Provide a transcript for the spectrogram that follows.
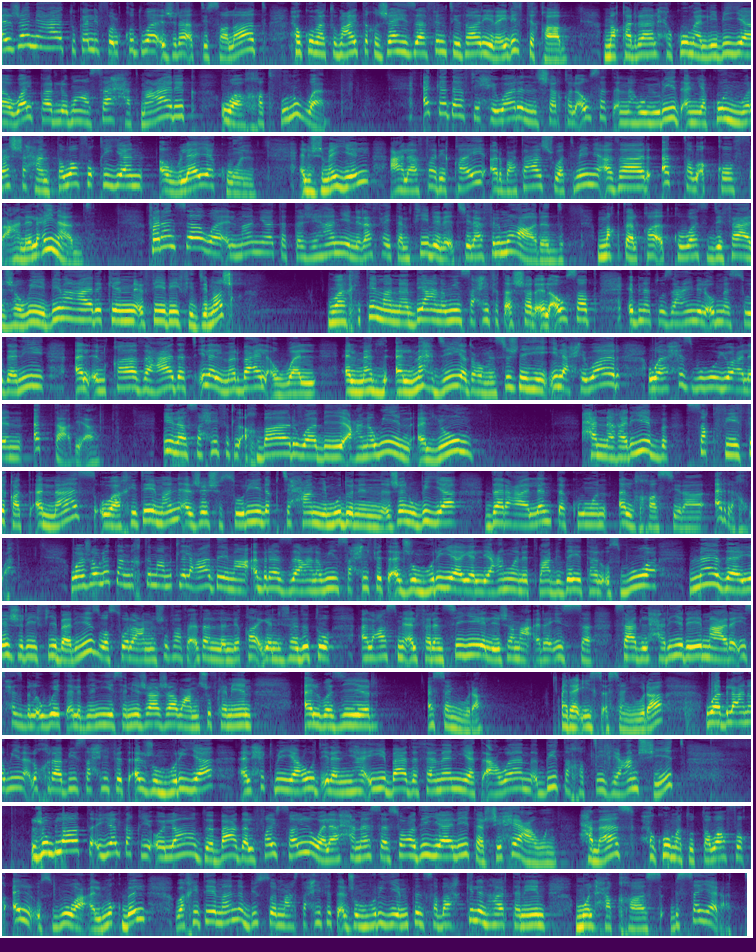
الجامعة تكلف القدوة إجراء اتصالات. حكومة معيتق جاهزة في انتظار نيل الثقة مقر الحكومة الليبية والبرلمان ساحة معارك وخطف نواب. أكد في حوار للشرق الأوسط أنه يريد أن يكون مرشحا توافقيا أو لا يكون. الجميل على فريقي 14 و8 أذار التوقف عن العناد. فرنسا وألمانيا تتجهان لرفع تمثيل الائتلاف المعارض. مقتل قائد قوات الدفاع الجوي بمعارك في ريف دمشق وختاما بعناوين صحيفة الشرق الأوسط ابنة زعيم الأمة السوداني الإنقاذ عادت إلى المربع الأول. المهدي يدعو من سجنه إلى حوار وحزبه يعلن التعبئة. إلى صحيفة الأخبار وبعناوين اليوم. حن غريب سقف ثقة الناس وختاما الجيش السوري لاقتحام مدن جنوبية درعا لن تكون الخاسرة الرخوة. وجولتنا بنختمها مثل العادة مع أبرز عناوين صحيفة الجمهورية يلي عنونت مع بداية هالأسبوع. ماذا يجري في باريس؟ والصورة عم نشوفها فإذا للقاء يلي شهدته العاصمة الفرنسية يلي جمع الرئيس سعد الحريري مع رئيس حزب القوات اللبنانية سمير جعجع وعم نشوف كمان الوزير السنيورة رئيس السنيورة. وبالعناوين الأخرى بصحيفة الجمهورية الحكمة يعود إلى النهائي بعد ثمانية أعوام بتخطيه عمشيت. جملات يلتقي أولاند بعد الفيصل ولا حماسة سعودية لترشيح عون. حماس حكومة التوافق الأسبوع المقبل وختاما بيصدر مع صحيفة الجمهورية مثل صباح كل نهار تنين ملحق خاص بالسيارات.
